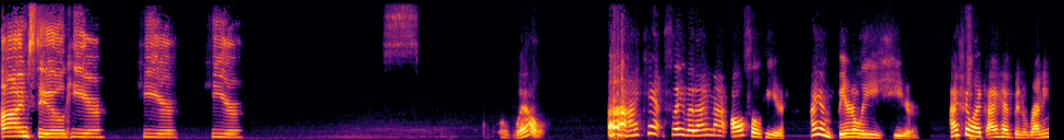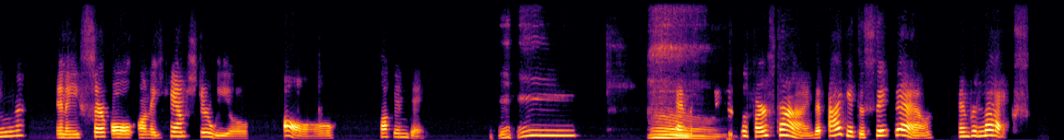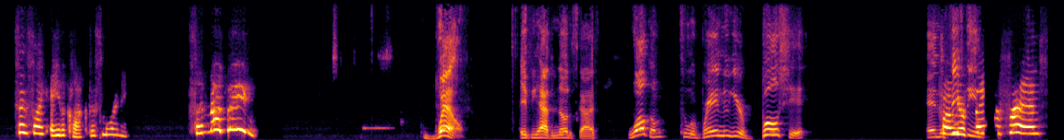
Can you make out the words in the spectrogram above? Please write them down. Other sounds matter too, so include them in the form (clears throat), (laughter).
I'm still here, here, here. Oh, well, (clears throat) I can't say that I'm not also here. I am barely here. I feel like I have been running in a circle on a hamster wheel all fucking day. (laughs) and this is the first time that I get to sit down and relax since like eight o'clock this morning. For nothing. Well, if you haven't noticed, guys, welcome to a brand new year bullshit. And the From 50th, your favorite friends.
